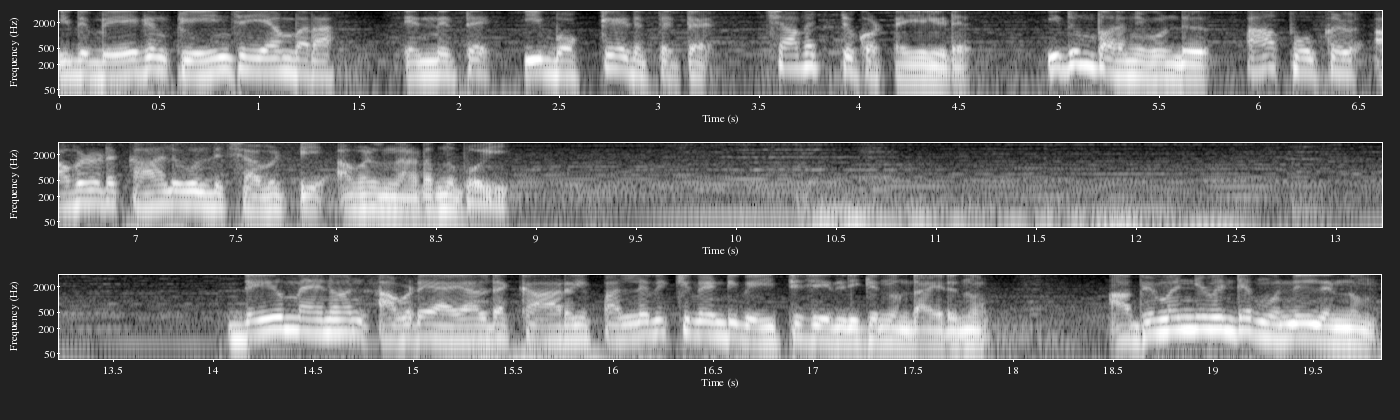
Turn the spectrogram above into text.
ഇത് വേഗം ക്ലീൻ ചെയ്യാൻ പറ. എന്നിട്ട് ഈ ബൊക്കെ എടുത്തിട്ട് ചവറ്റു കൊട്ടയിലിട് ഇതും പറഞ്ഞുകൊണ്ട് ആ പൂക്കൾ അവളുടെ കാലുകൊണ്ട് ചവിട്ടി അവൾ നടന്നുപോയി. ദേവ് മേനോൻ അവിടെ അയാളുടെ കാറിൽ പല്ലവിക്ക് വേണ്ടി വെയിറ്റ് ചെയ്തിരിക്കുന്നുണ്ടായിരുന്നു. അഭിമന്യുവിന്റെ മുന്നിൽ നിന്നും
